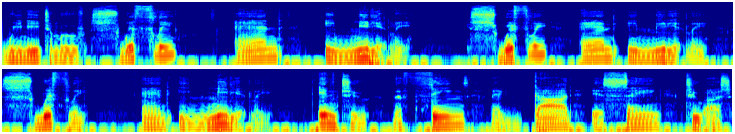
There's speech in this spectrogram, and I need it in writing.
We need to move swiftly and immediately. Swiftly and immediately swiftly and immediately into the things that God is saying to us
